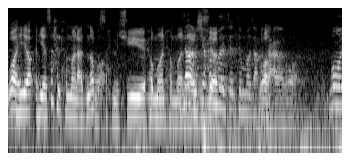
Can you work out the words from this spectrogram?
واه هي صح الحمان عندنا. بصح ماشي حمان حمان لا ماشي. حملت أنتم زعما. تاع. bon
